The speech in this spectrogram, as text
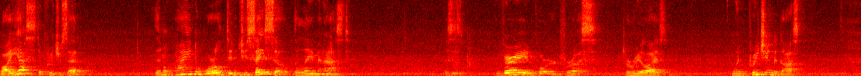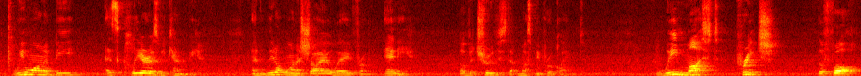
Why, yes, the preacher said. Then why in the world didn't you say so? The layman asked. This is very important for us to realize when preaching the gospel, we want to be as clear as we can be. And we don't want to shy away from any of the truths that must be proclaimed. We must preach the fall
